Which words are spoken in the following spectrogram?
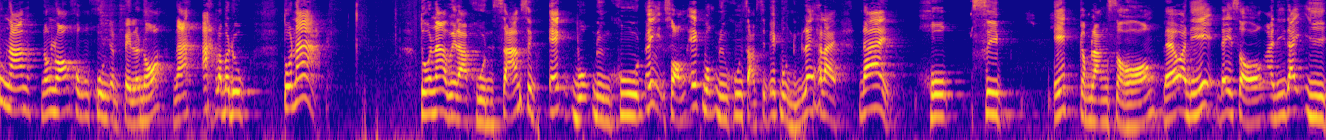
หุนามน้องๆ คงคูณกันเป็นแล้วเนาะนะอะเรามาดูตัวหน้า ตัวหน้าเวลาคูณ 30x บวก1คูณเอ้ย 2x บวก1คูณ 30x บวก1ได้เท่าไหร่ได้ 60x กำลัง 2 แล้วอันนี้ได้ 2 อันนี้ได้อีก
